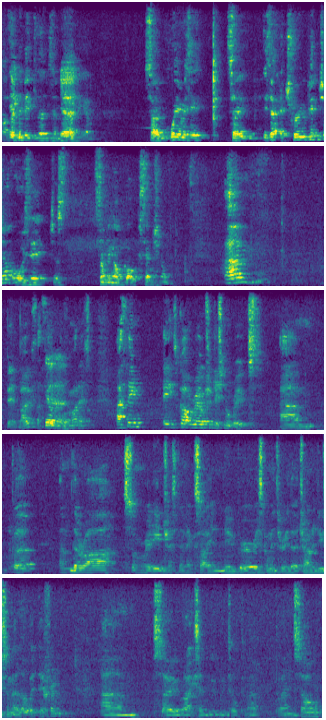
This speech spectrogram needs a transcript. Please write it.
I in the Midlands and Yeah. Birmingham. So where is it? So is that a true picture or is it just something I've got a perception of? Um, bit of both, I think, Yeah. if I'm honest. I think it's got real traditional roots, um, but um, there are some really interesting, exciting new breweries coming through that are trying to do something a little bit different. Um, so, like I said, we, we talked about Burning Soul.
